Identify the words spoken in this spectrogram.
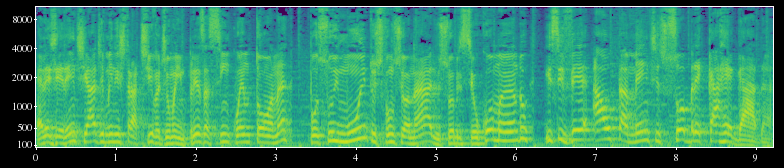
Ela é gerente administrativa de uma empresa cinquentona, possui muitos funcionários sob seu comando e se vê altamente sobrecarregada.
